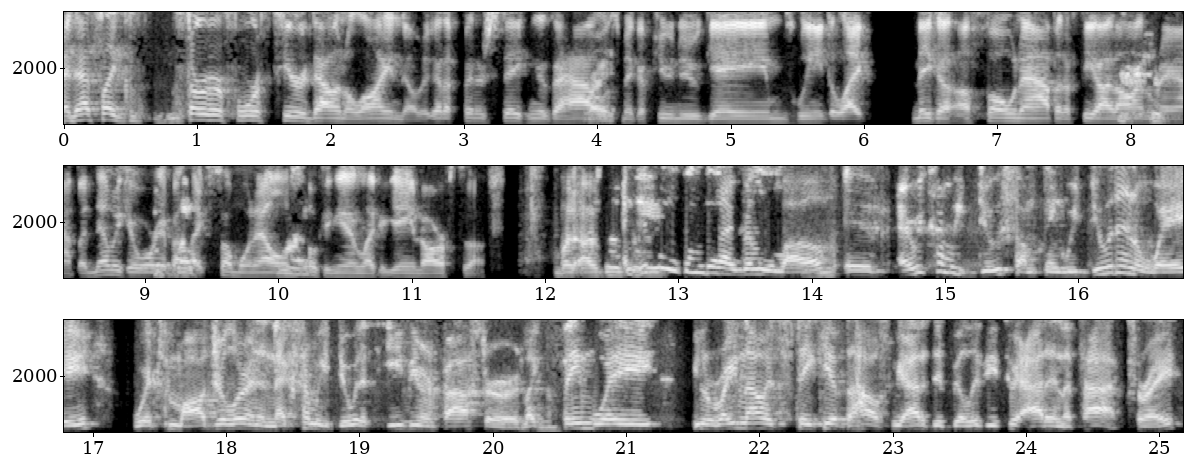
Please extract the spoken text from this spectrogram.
And that's like mm-hmm. third or fourth tier down the line, though. We got to finish staking as a house, Right. make a few new games. We need to like make a, a phone app and a fiat on ramp, and then we can worry about like someone else Right. hooking in like a game to our stuff. But I was gonna And say- the thing that I really love mm-hmm. is every time we do something, we do it in a way where it's modular, and the next time we do it, it's easier and faster. Like the same way, you know, right now it's Stakey of the House. We added the ability to add in attacks, right?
